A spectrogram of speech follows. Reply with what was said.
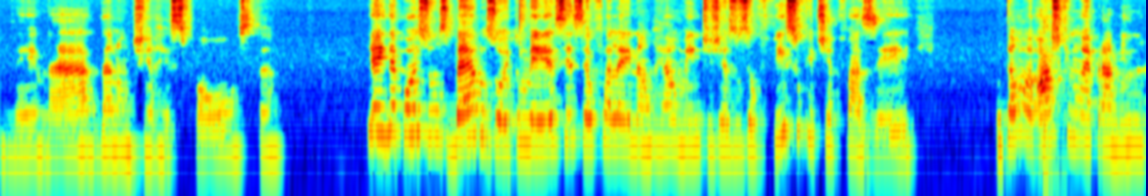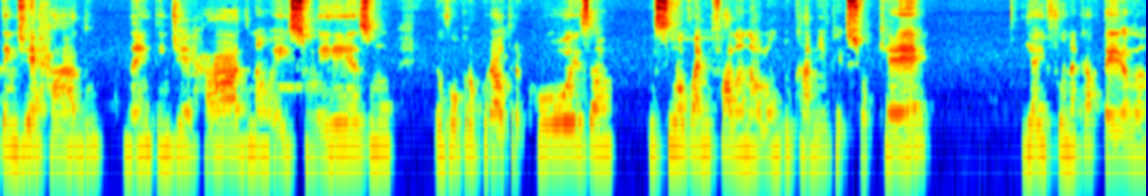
né? Nada, não tinha resposta. E aí, depois de uns belos oito meses, eu falei: não, realmente, Jesus, eu fiz o que tinha que fazer. Então, eu acho que não é para mim, entendi errado, né? Entendi errado, não é isso mesmo. Eu vou procurar outra coisa. O Senhor vai me falando ao longo do caminho o que, é que o Senhor quer. E aí fui na capela,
